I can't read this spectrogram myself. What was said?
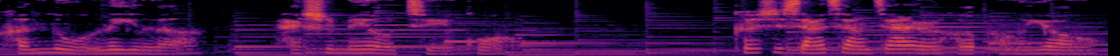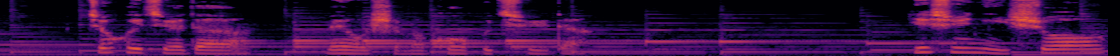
很努力了，还是没有结果。可是想想家人和朋友，就会觉得没有什么过不去的。也许你说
